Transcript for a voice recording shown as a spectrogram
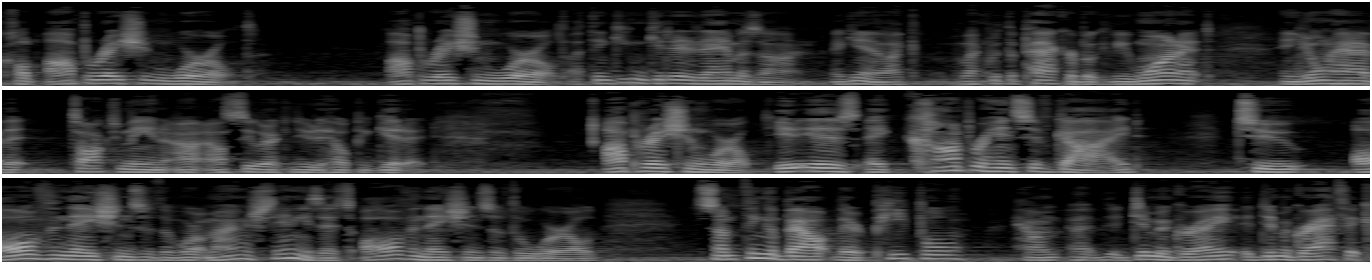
called Operation World. Operation World. I think you can get it at Amazon. Again, like, like with the Packer book, if you want it and you don't have it, talk to me and I'll see what I can do to help you get it. Operation World. It is a comprehensive guide to all the nations of the world. My understanding is that it's all the nations of the world. Something about their people, how, uh, demogra- demographic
